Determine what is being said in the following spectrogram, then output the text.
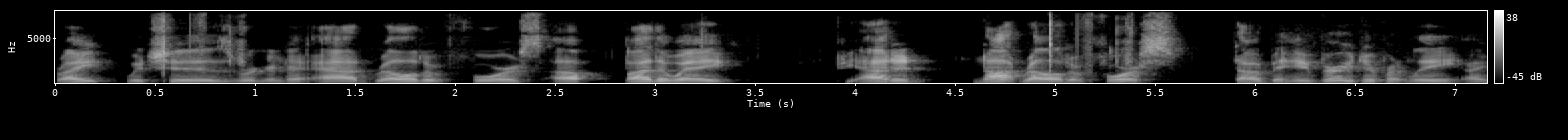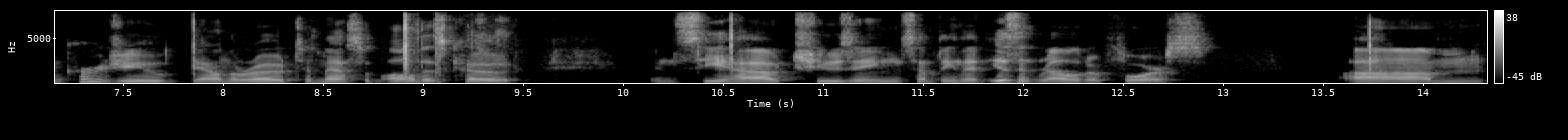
right? Which is we're going to add relative force up. By the way, if you added not relative force, that would behave very differently. I encourage you down the road to mess with all this code and see how choosing something that isn't relative force um,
